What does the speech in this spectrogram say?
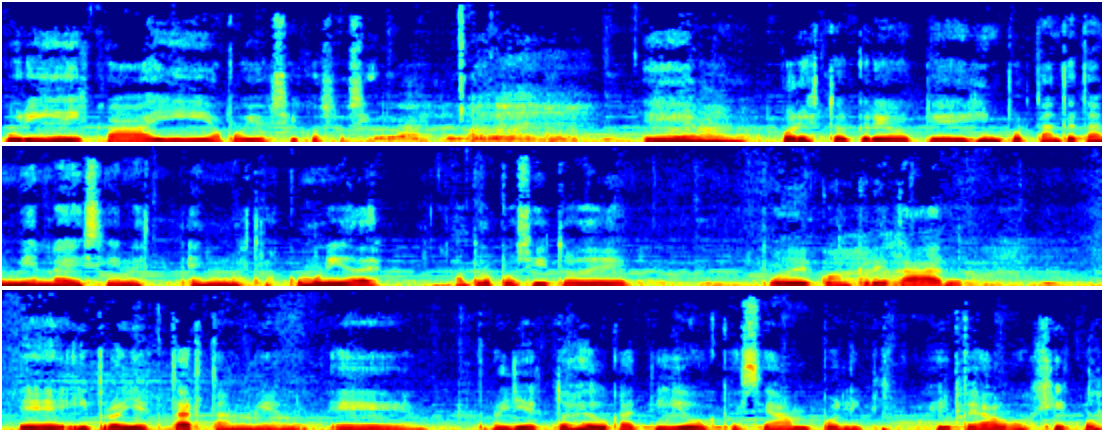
jurídica y apoyo psicosocial. Eh, por esto creo que es importante también la ESI en, nuestras comunidades, a propósito de poder concretar eh, y proyectar también proyectos educativos que sean políticos y pedagógicos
